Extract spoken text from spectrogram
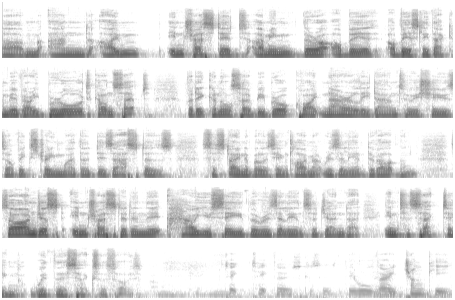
Um, and I'm interested, I mean, there are obvi obviously that can be a very broad concept, but it can also be brought quite narrowly down to issues of extreme weather, disasters, sustainability and climate resilient development. So I'm just interested in the, how you see the resilience agenda intersecting with this exercise. Take, take those, because they're all very chunky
